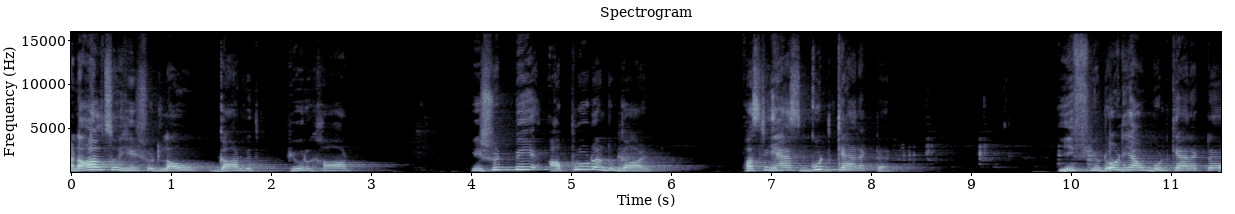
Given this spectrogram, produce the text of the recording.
And also he should love God with pure heart. He should be approved unto God. First, he has good character. If you don't have good character,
